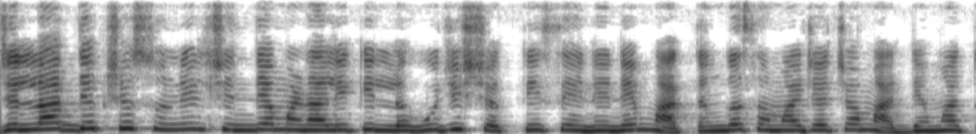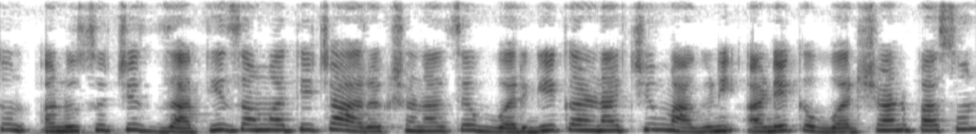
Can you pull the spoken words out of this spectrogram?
जिल्हाध्यक्ष सुनील शिंदे म्हणाले की लहुजी शक्ती सेनेने मातंग समाजाच्या माध्यमातून अनुसूचित जाती जमातीच्या आरक्षणाचे वर्गीकरणाची मागणी अनेक वर्षांपासून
